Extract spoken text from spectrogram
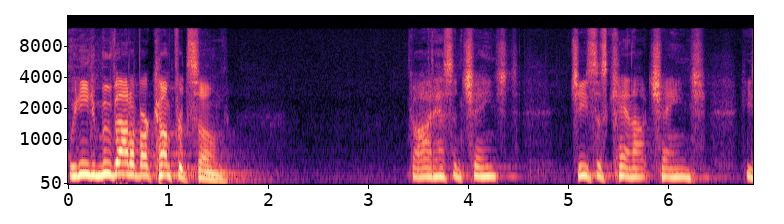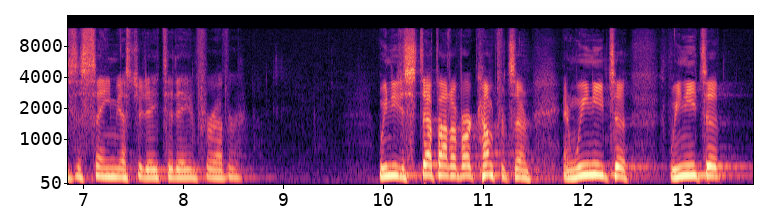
We need to move out of our comfort zone. God hasn't changed. Jesus cannot change. He's the same yesterday, today, and forever. We need to step out of our comfort zone and we need to, we need to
